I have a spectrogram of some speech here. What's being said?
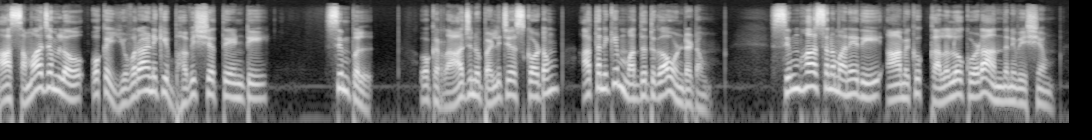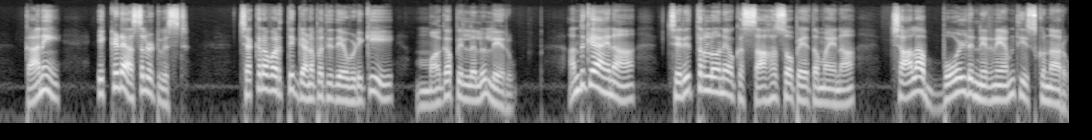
ఆ సమాజంలో ఒక యువరానికి భవిష్యత్తేంటి సింపుల్. ఒక రాజును పెళ్ళి చేసుకోవటం అతనికి మద్దతుగా ఉండటం. సింహాసనం అనేది ఆమెకు కలలో కూడా అందని విషయం. కాని ఇక్కడే అసలు ట్విస్ట్. చక్రవర్తి గణపతిదేవుడికి మగపిల్లలు లేరు. అందుకే ఆయన చరిత్రలోనే ఒక సాహసోపేతమైన చాలా బోల్డ్ నిర్ణయం తీసుకున్నారు.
